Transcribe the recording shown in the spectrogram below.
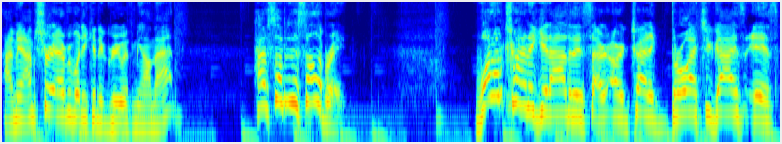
I mean, I'm sure everybody can agree with me on that. Have something to celebrate. What I'm trying to get out of this or, or try to throw at you guys is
